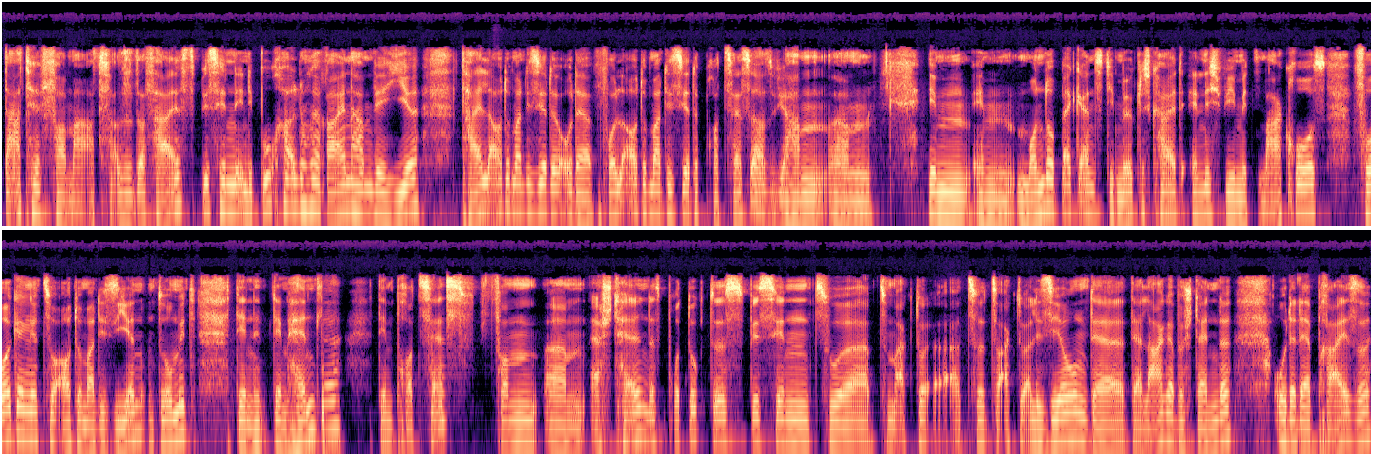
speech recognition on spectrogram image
Datev-Format. Also das heißt, bis hin in die Buchhaltung herein haben wir hier teilautomatisierte oder vollautomatisierte Prozesse. Also wir haben ähm, im, im Mondo Backends die Möglichkeit, ähnlich wie mit Makros, Vorgänge zu automatisieren und somit den, dem Händler den Prozess vom ähm, Erstellen des Produktes bis hin zur, zum Aktu äh, zur, zur Aktualisierung der, der Lagerbestände oder der Preise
